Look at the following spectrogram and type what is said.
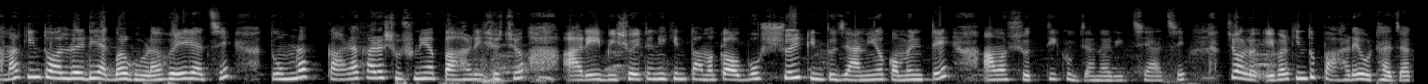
আমার কিন্তু অলরেডি একবার ঘোরা হয়ে গেছে। তোমরা কারা কারা শুশুনিয়া পাহাড় এসেছ? আর এই বিষয়টা নিয়ে কিন্তু আমাকে অবশ্যই কিন্তু জানিও কমেন্টে আমার সত্যি খুব জানার ইচ্ছে আছে। চলো, এবার কিন্তু পাহাড়ে ওঠা যাক।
